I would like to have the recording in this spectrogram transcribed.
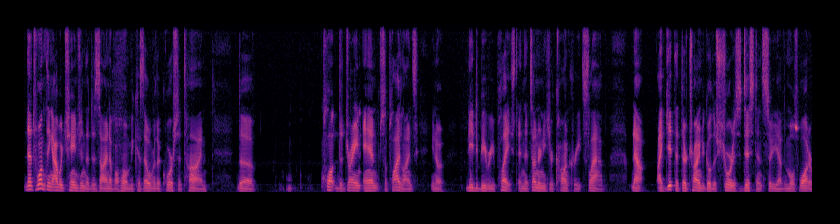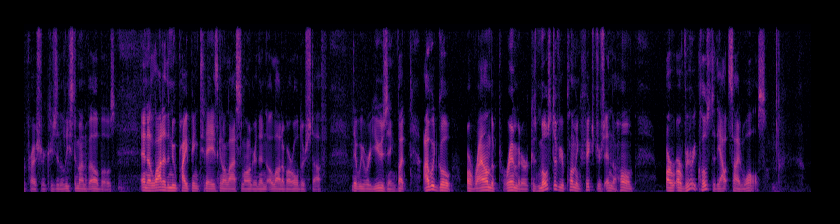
that's one thing I would change in the design of a home because over the course of time, the pl- the drain and supply lines, you know, need to be replaced, and it's underneath your concrete slab. Now, I get that they're trying to go the shortest distance so you have the most water pressure because you have the least amount of elbows, and a lot of the new piping today is going to last longer than a lot of our older stuff that we were using. But I would go around the perimeter because most of your plumbing fixtures in the home are, are very close to the outside walls.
